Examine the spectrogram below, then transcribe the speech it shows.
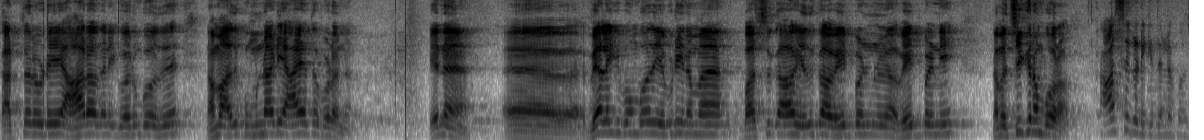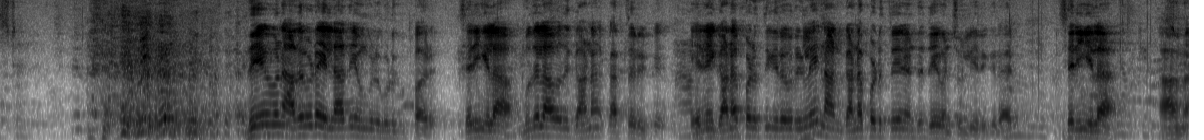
கர்த்தருடைய ஆராதனைக்கு வரும்போது நம்ம அதுக்கு முன்னாடியே ஆயத்தப்படணும். என்ன? வேலைக்கு போகும்போது எப்படி நம்ம பஸ்ஸுக்காக எதுக்காக வெயிட் பண்ணி வெயிட் பண்ணி நம்ம சீக்கிரம் போகிறோம் காசு கிடைக்குதுல்ல பாஸ்டர். தேவன் அதை விட எல்லாத்தையும் உங்களுக்கு கொடுப்பாரு. சரிங்களா? முதலாவது கன கர்த்தருக்கு. என்னை கனப்படுத்துகிறவர்களை நான் கனப்படுத்துவேன் என்று தேவன் சொல்லியிருக்கிறார். சரிங்களா? ஆமா.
